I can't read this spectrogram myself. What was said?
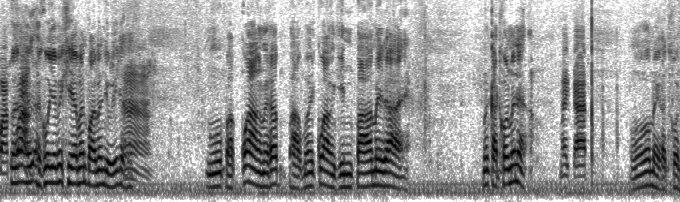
ปากเอ้กว้างยไอ้กูจะไปเคลียร์มันปล่อยมันอยู่เฉยอ่าๆ งูปากกว้างนะครับ ปากไม่กว้างกินปลาไม่ได้ มันกัดคนไหมเนี่ย ไม่กัด โอ้ไม่กัดคน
